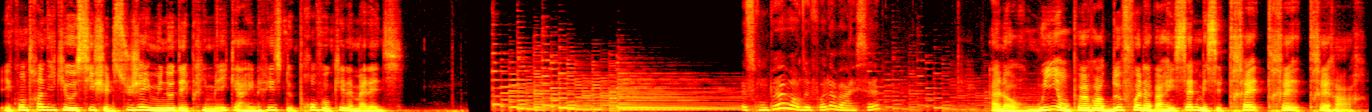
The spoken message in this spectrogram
et contre-indiqué aussi chez le sujet immunodéprimé car il risque de provoquer la maladie. Est-ce qu'on peut avoir deux fois la varicelle? Alors oui, on peut avoir deux fois la varicelle, mais c'est très très très rare.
